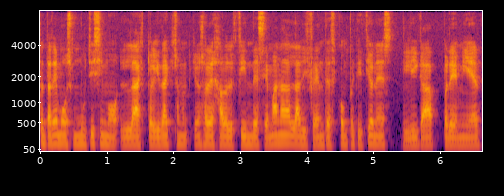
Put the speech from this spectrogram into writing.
Trataremos muchísimo la actualidad que, nos ha dejado el fin de semana, las diferentes competiciones, Liga, Premier,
